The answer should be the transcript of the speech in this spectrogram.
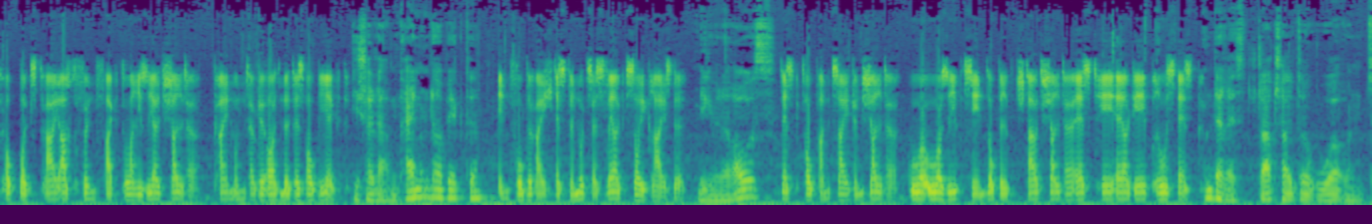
Dropbox 385 aktualisiert Schalter, kein untergeordnetes Objekt. Die Schalter haben keine Unterobjekte. Infobereich des Benutzers Werkzeugleiste. Wir gehen wieder raus. Desktop Anzeigen Schalter, Uhr Uhr 17 doppelt, Startschalter STRG plus S. Und der Rest, Startschalter, Uhr und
